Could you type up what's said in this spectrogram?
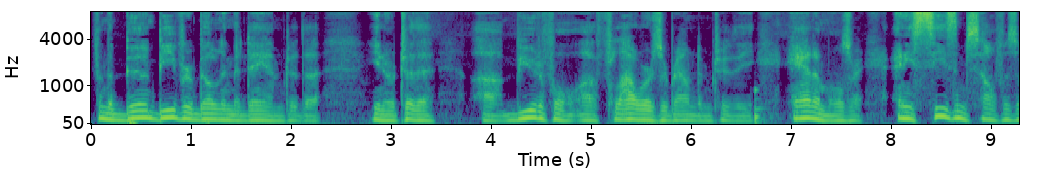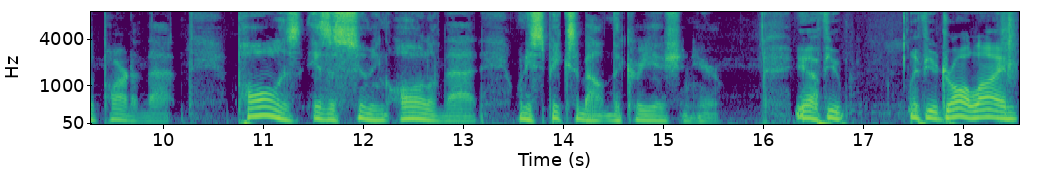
from the beaver building the dam to the, you know, to the uh, beautiful uh, flowers around him to the animals, right? and he sees himself as a part of that. Paul is, is assuming all of that when he speaks about the creation here. Yeah, if you if you draw a line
